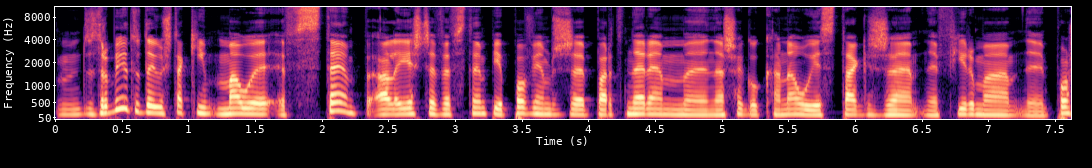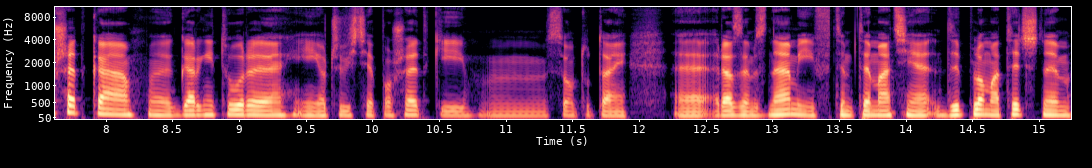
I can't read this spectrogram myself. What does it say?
Mm, zrobiłem tutaj już taki mały wstęp, ale jeszcze we wstępie powiem, że partnerem naszego kanału jest także firma Poszetka. Garnitury i oczywiście poszetki mm, są tutaj e, razem z nami w tym temacie dyplomatycznym.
